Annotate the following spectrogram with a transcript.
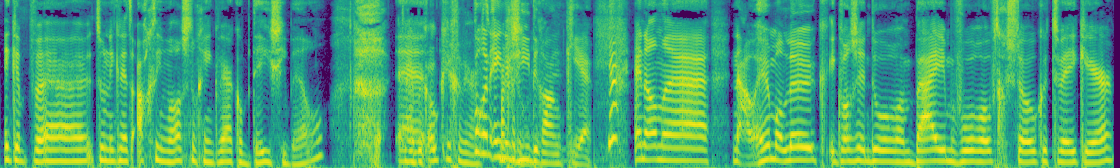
Ik heb, eh, toen ik net 18 was, toen ging ik werken op Decibel. Daar heb ik ook in gewerkt. Voor een energiedrankje. En dan, eh, nou, helemaal leuk. Ik was in door een bij in mijn voorhoofd gestoken twee keer.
